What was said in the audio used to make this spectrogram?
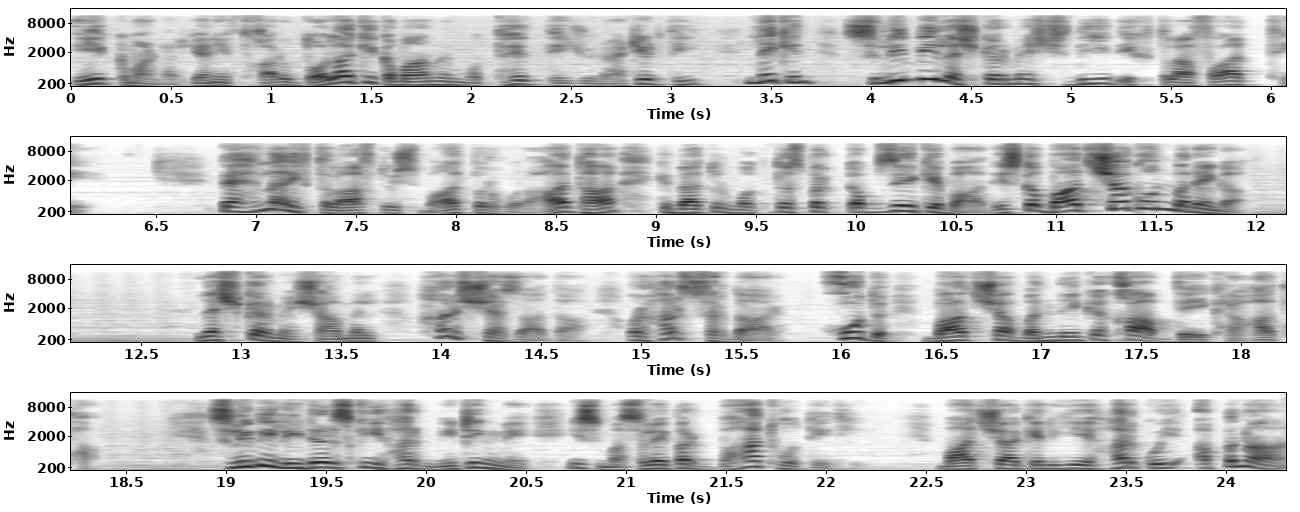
ایک کمانڈر یعنی افتخار الدولہ کی کمان میں متحد تھی یونائٹڈ تھی، لیکن سلیبی لشکر میں شدید اختلافات تھے۔ پہلا اختلاف تو اس بات پر ہو رہا تھا کہ بیت المقدس پر قبضے کے بعد اس کا بادشاہ کون بنے گا؟ لشکر میں شامل ہر شہزادہ اور ہر سردار خود بادشاہ بننے کے خواب دیکھ رہا تھا۔ سلیبی لیڈرز کی ہر میٹنگ میں اس مسئلے پر بات ہوتی تھی۔ بادشاہ کے لیے ہر کوئی اپنا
